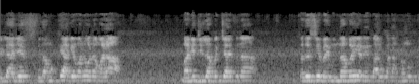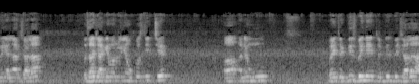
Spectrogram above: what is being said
એટલે આજે બધા મુખ્ય આગેવાનો અને અમારા માજી જિલ્લા પંચાયતના સદસ્ય ભાઈ મુન્નાભાઈ અને તાલુકાના પ્રમુખ ભાઈ એલઆર ઝાલા બધા જ આગેવાનો અહીંયા ઉપસ્થિત છે. અને હું ભાઈ જગદીશભાઈને જગદીશભાઈ ઝાલા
